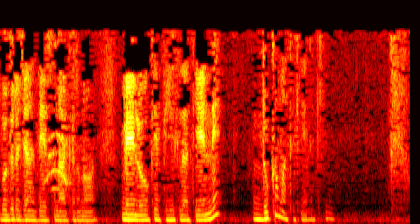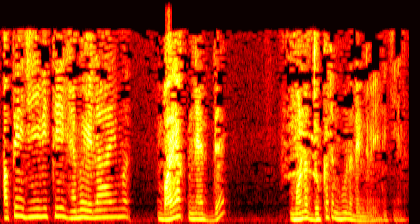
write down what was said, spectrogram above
බුදුරජාණන් දේශනා කරනවා මේ ලෝකේ පිහිටලා තියෙන්නේ දුක මත කියලා කියනවා. අපේ ජීවිතේ හැම වෙලාවෙම බයක් නැද්ද මොන දුකට මුහුණ දෙන්න වෙයිද කියලා.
